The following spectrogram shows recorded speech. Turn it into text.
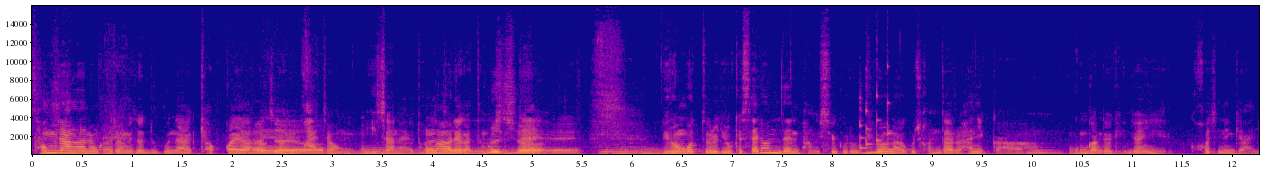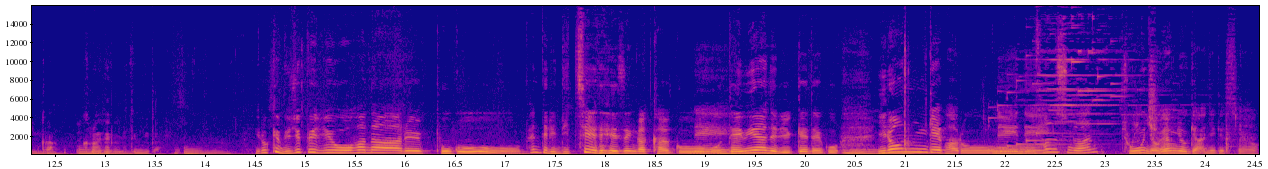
성장하는 과정에서 누구나 겪어야 할 맞아요. 과정이잖아요. 음. 통마을에 맞아요. 같은 그렇죠. 것인데 예. 음. 이런 것들을 이렇게 세련된 방식으로 표현하고 전달을 하니까 음. 공감대가 굉장히 커지는 게 아닌가 그런 음. 생각이 듭니다. 음. 이렇게 뮤직비디오 하나를 보고 팬들이 니체에 대해 생각하고 네. 뭐 데미안을 읽게 되고 음. 이런 게 바로 네, 네. 선순환 좋은 그렇죠. 영향력이 아니겠어요?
